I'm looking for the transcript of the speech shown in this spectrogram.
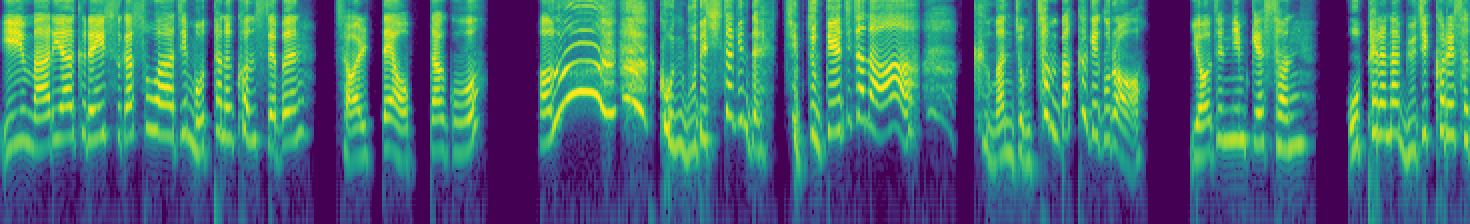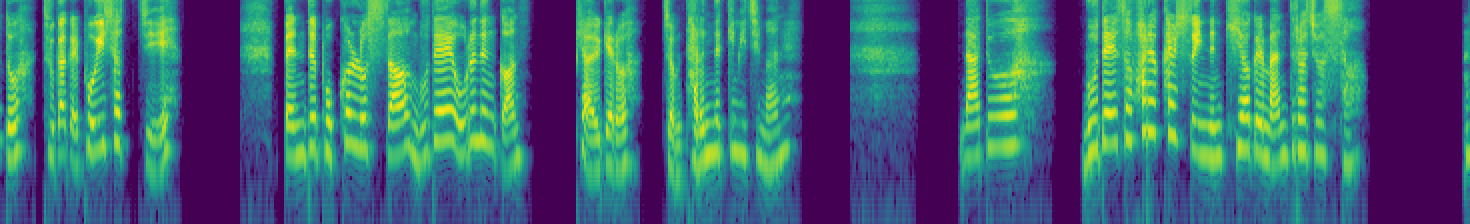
이 마리아 그레이스가 소화하지 못하는 컨셉은 절대 없다고. 아으! 곧 무대 시작인데 집중 깨지잖아. 그만 좀 천박하게 굴어. 여제님께선 오페라나 뮤지컬에서도 두각을 보이셨지. 밴드 보컬로서 무대에 오르는 건 별개로 좀 다른 느낌이지만 나도 무대에서 활약할 수 있는 기억을 만들어줘서 음,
